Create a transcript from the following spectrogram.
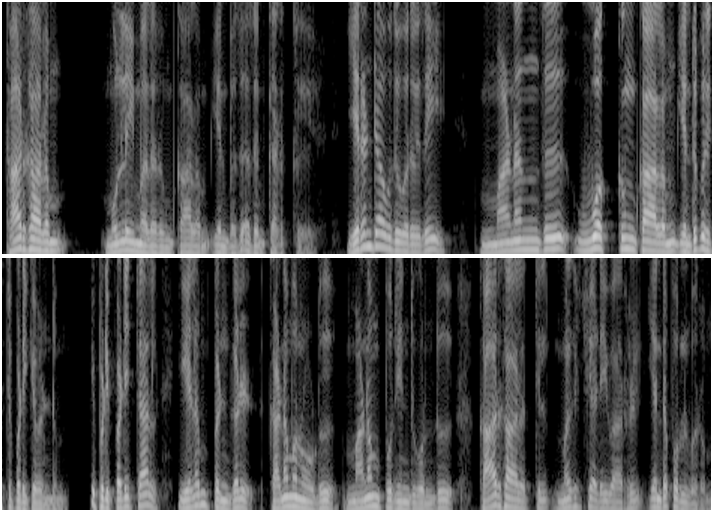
கார்காலம் முல்லை மலரும் காலம் என்பது அதன் கருத்து. இரண்டாவது வருவதை மணந்து உவக்கும் காலம் என்று பிரித்து படிக்க வேண்டும். இப்படி படித்தால் இளம் பெண்கள் கணவனோடு மனம் புரிந்து கொண்டு கார்காலத்தில் மகிழ்ச்சி அடைவார்கள் என்ற பொருள் வரும்.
